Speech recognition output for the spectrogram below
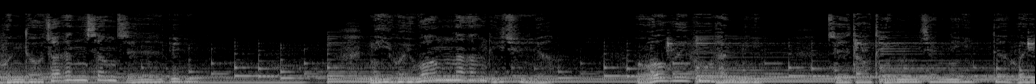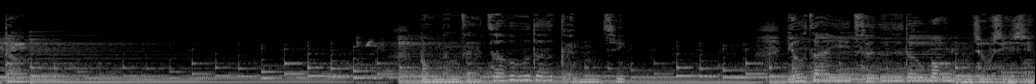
昏头转向之余，你会往哪里去呀？我会呼喊你，直到听见你的回答。走得更近，又再一次的望住星星，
